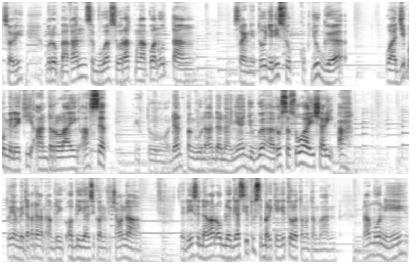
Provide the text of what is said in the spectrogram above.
sorry merupakan sebuah surat pengakuan utang. Selain itu, jadi sukuk juga wajib memiliki underlying aset itu dan penggunaan dananya juga harus sesuai syariah itu yang bedakan dengan obligasi konvensional. Jadi sedangkan obligasi itu sebaliknya gitu loh teman-teman. Namun nih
